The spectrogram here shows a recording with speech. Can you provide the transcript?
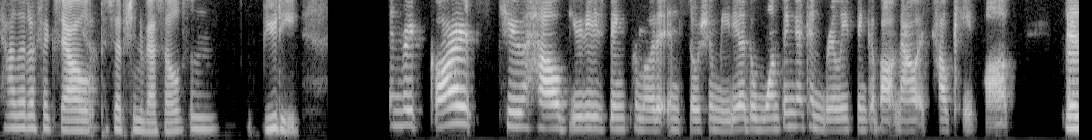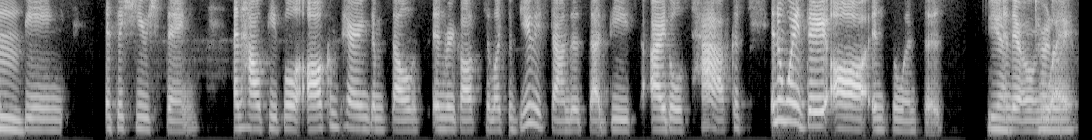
how that affects our yeah. perception of ourselves and beauty in regards to how beauty is being promoted in social media, the one thing I can really think about now is how K-pop mm. is being it's a huge thing and how people are comparing themselves in regards to like the beauty standards that these idols have because in a way they are influences yeah, in their own totally. way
